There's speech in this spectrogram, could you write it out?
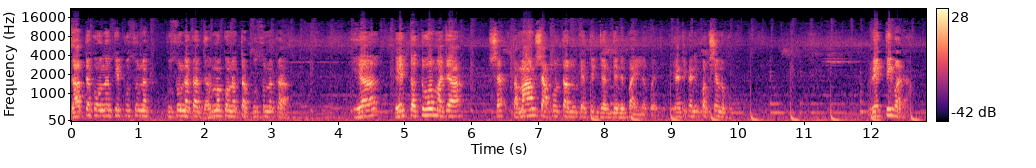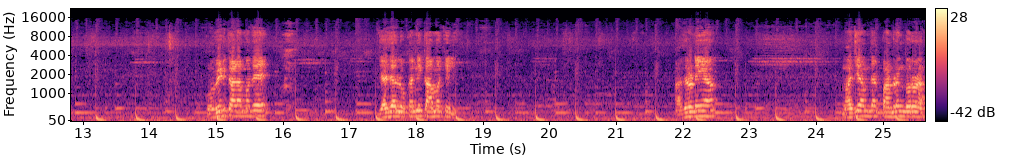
जात कोणती पुसू नका पुसू नका धर्म कोणता पुसू नका ह्या हे तत्व माझ्या श- तमाम शापूर तालुक्यातील जनतेने पाहिलं पाहिजे. या ठिकाणी पक्ष नको. व्यक्ती बरा. कोविड काळामध्ये ज्या ज्या लोकांनी कामं केली आदरणीय माजी आमदार पांडुरंग बरोरा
